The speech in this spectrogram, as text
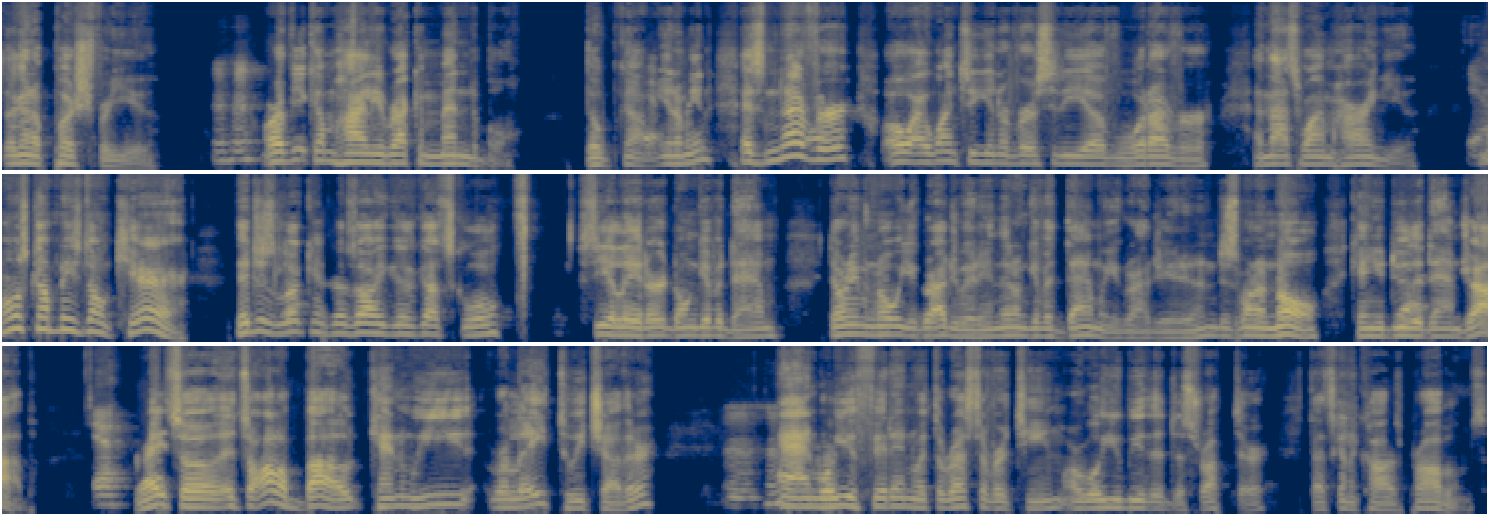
they're going to push for you Mhm. or if you become highly recommendable, they'll come. You know what I mean? It's never, oh, I went to university of whatever, and that's why I'm hiring you. Yeah. Most companies don't care. They just look and says, oh, you got school. See you later. Don't give a damn. They don't even know what you graduated in. They don't give a damn what you graduated in. Just want to know, can you do Yeah. the damn job? Yeah. Right. So it's all about can we relate to each other Mhm. and will you fit in with the rest of her team or will you be the disruptor that's going to cause problems?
